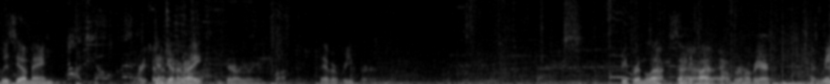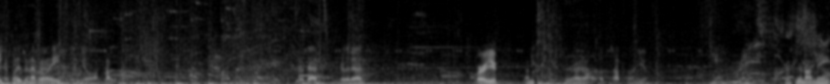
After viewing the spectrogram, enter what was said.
Lucio main. Where you Genji on the right. Girl, you're getting fucked. They have a Reaper. Reaper in the left, Knocked, 75 uh, top room over here. He's weak. He doesn't have a knocked weight. out. On top of him. Really bad. Really bad. Where are you? I'm Right up top on you. Winston on me.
